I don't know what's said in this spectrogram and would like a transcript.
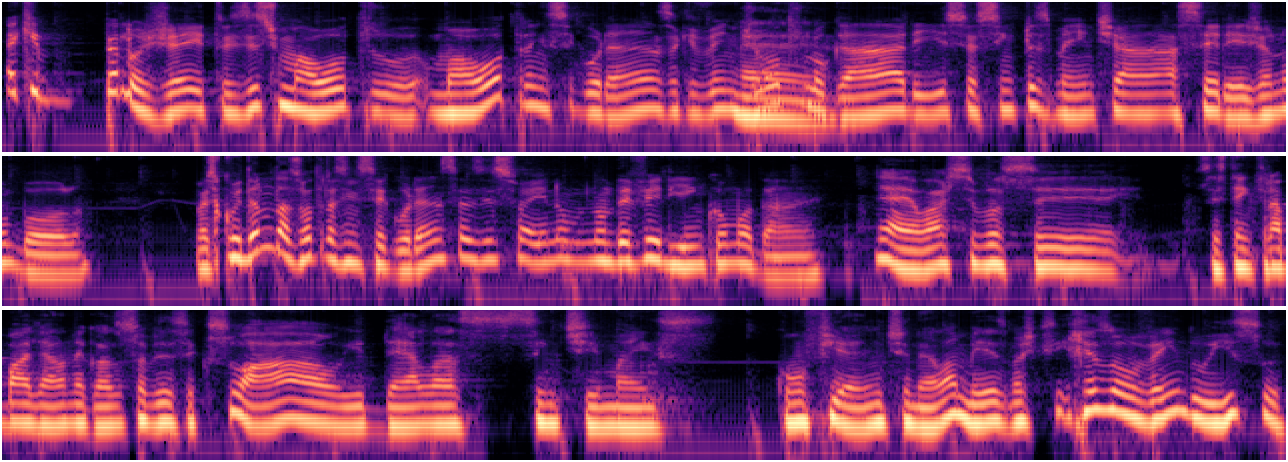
É que, pelo jeito, existe uma, outro, uma outra insegurança que vem de É. outro lugar e isso é simplesmente a, a cereja no bolo. Mas cuidando das outras inseguranças, isso aí não, não deveria incomodar, né? É, eu acho que se você. Vocês têm que trabalhar o negócio vida sexual e dela se sentir mais confiante nela mesma. Acho que resolvendo isso,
